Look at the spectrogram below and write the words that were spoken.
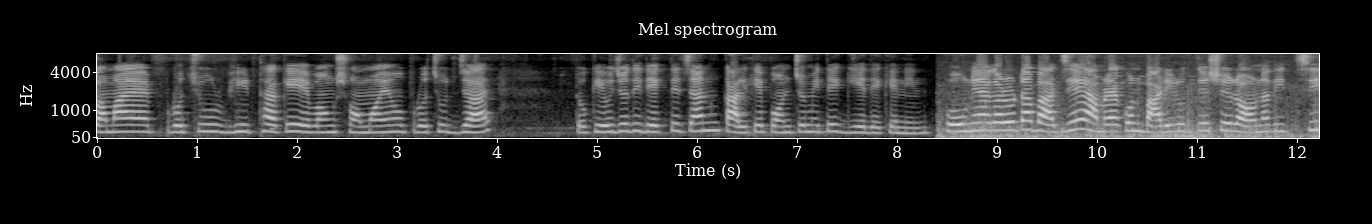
সময় প্রচুর ভিড় থাকে এবং সময়ও প্রচুর যায়। তো কেউ যদি দেখতে চান, কালকে পঞ্চমীতে গিয়ে দেখে নিন। পৌনে এগারোটা বাজে, আমরা এখন বাড়ির উদ্দেশ্যে রওনা দিচ্ছি।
